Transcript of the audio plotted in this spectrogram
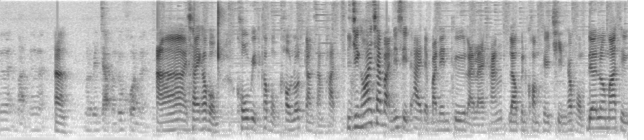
นั่นแหละบัตรนั่นแหละอะมันไปจับมันทุกคนอะอ่าใช่ครับผมโควิดครับผมเขาลดการสัมผัส จริงๆเขาให้ใช้บัตรนิสิตได้แต่ประเด็นคือหลาย ๆ ครั้งเราเป็นความเคยชินครับผม เดินลงมาถึง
